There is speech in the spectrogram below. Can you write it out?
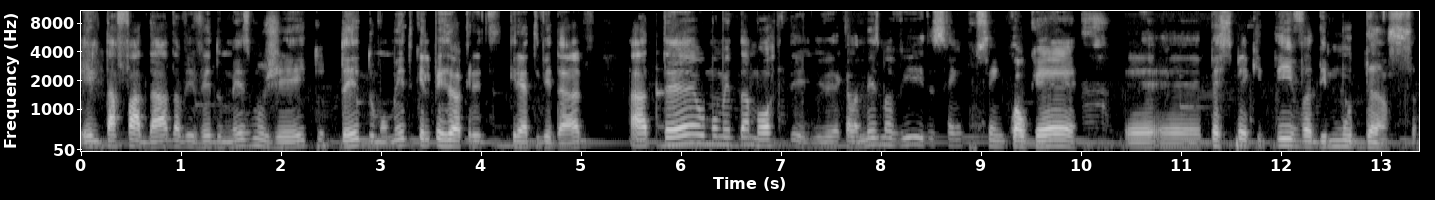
ele está fadado a viver do mesmo jeito, desde o momento que ele perdeu a criatividade até o momento da morte dele, aquela mesma vida sem, sem qualquer é, é, perspectiva de mudança.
